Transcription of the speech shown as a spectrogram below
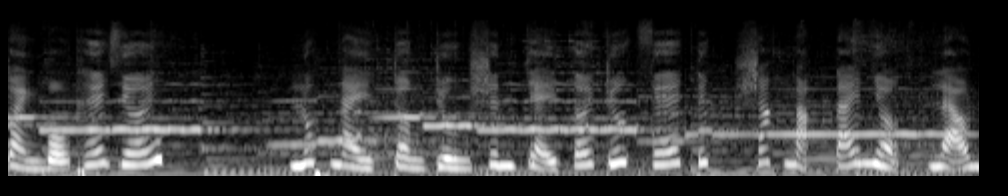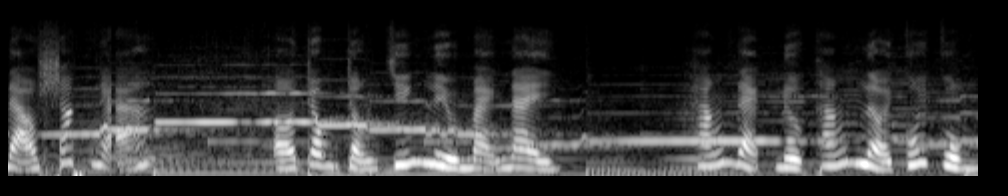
toàn bộ thế giới. Lúc này Trần Trường Sinh chạy tới trước phế tích sắc mặt tái nhợt, lão đảo sắp ngã. Ở trong trận chiến liều mạng này Hắn đạt được thắng lợi cuối cùng.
